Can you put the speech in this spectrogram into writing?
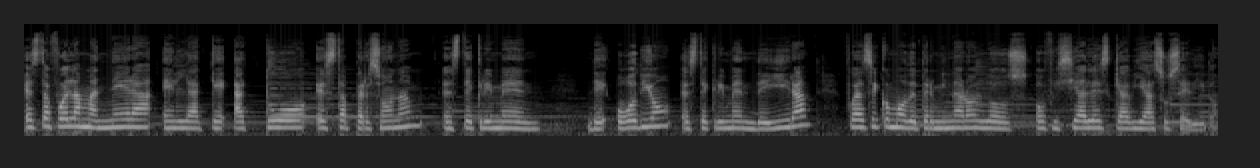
Esta fue la manera en la que actuó esta persona, este crimen de odio, este crimen de ira. Fue así como determinaron los oficiales que había sucedido.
